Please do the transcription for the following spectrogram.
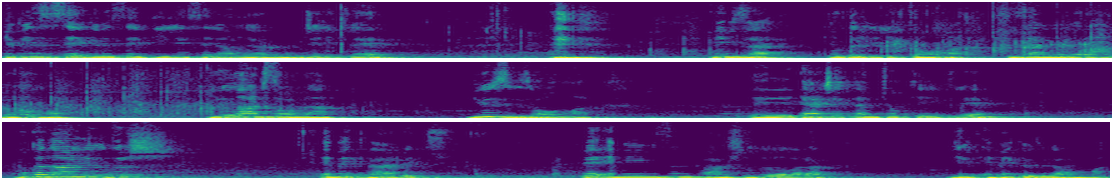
Hepinizi sevgi ve sevgiyle selamlıyorum öncelikle. ne güzel burada birlikte olmak, sizlerle beraber olmak, yıllar sonra yüz yüze olmak. Ee, gerçekten çok keyifli. Bu kadar yıldır emek verdik ve emeğimizin karşılığı olarak bir emek ödülü almak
